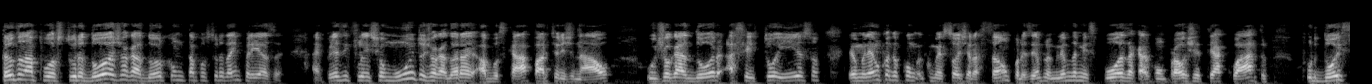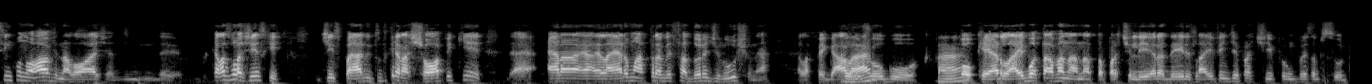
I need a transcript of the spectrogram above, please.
tanto na postura do jogador como na postura da empresa. A empresa influenciou muito o jogador a, a buscar a parte original, o jogador aceitou isso. Eu me lembro quando começou a geração, por exemplo, eu me lembro da minha esposa, cara, comprar o GTA 4 por 259 na loja. Aquelas lojinhas que tinha espalhado em tudo que era shopping, que é, era, ela era uma atravessadora de luxo, né? Ela pegava claro. um jogo ah. qualquer lá e botava na, na tua prateleira deles lá e vendia para ti por um preço absurdo.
